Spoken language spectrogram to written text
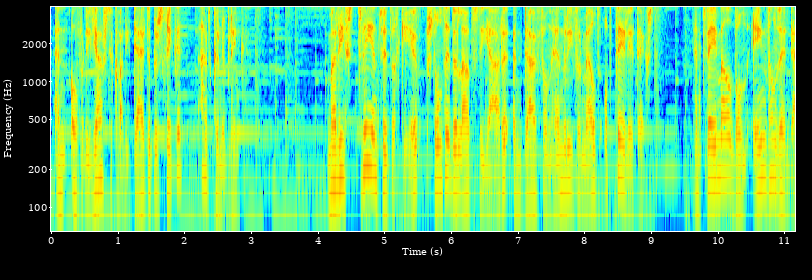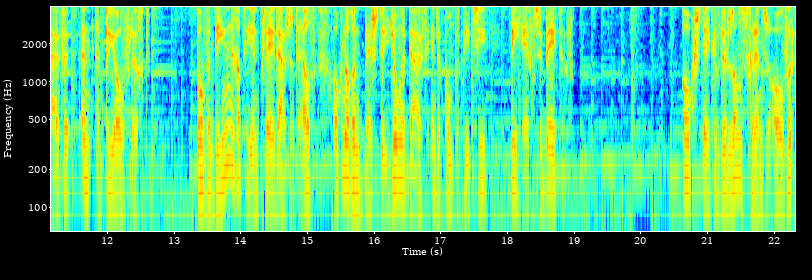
en over de juiste kwaliteiten beschikken, uit kunnen blinken. Maar liefst 22 keer stond in de laatste jaren een duif van Henry vermeld op teletext. En tweemaal won één van zijn duiven een NPO-vlucht. Bovendien had hij in 2011 ook nog een beste jonge duif in de competitie Wie heeft ze beter? Ook steken we de landsgrenzen over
